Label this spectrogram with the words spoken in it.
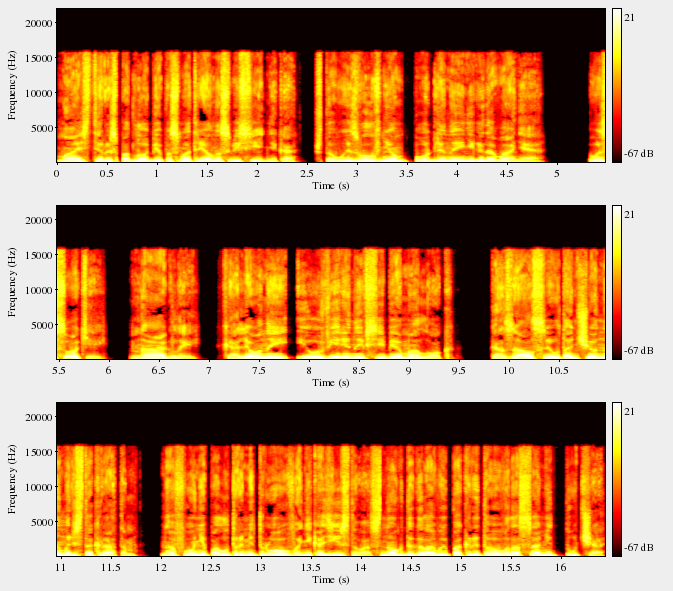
Мастер из-под лобья посмотрел на собеседника, что вызвал в нем подлинное негодование. Высокий, наглый, холеный и уверенный в себе молок. Казался утонченным аристократом, на фоне полутораметрового, неказистого, с ног до головы покрытого волосами туча,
